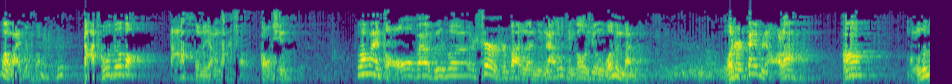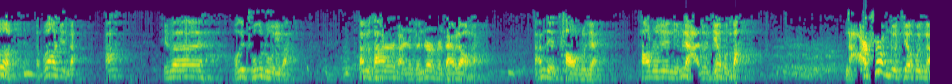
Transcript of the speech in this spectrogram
往外就走，大仇得报，打死了杨大桥，高兴。往外走，白小平说事儿是办了，你们俩都挺高兴，我怎么办呢？我这儿待不了了啊！猛子乐了，那不要紧的啊！这个我给你出个主意吧，咱们仨人反正跟这儿是待不了了，咱们得掏出去，掏出去，你们俩就结婚吧。哪儿事我们就结婚呢？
